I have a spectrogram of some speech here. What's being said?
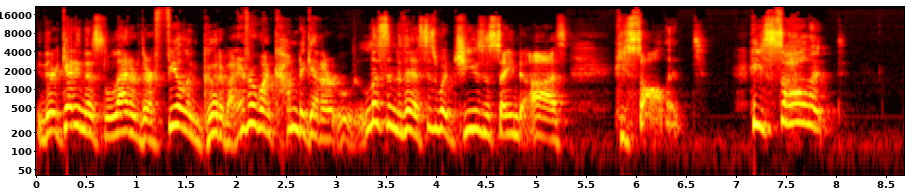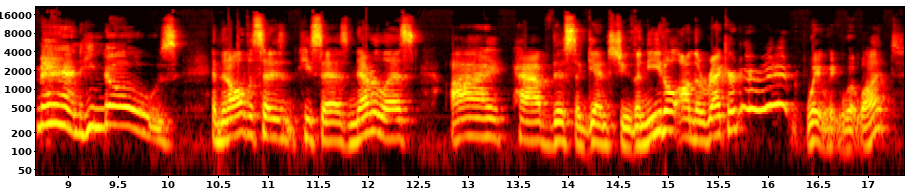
they're getting this letter, they're feeling good about it. Everyone come together. Listen to this. This is what Jesus is saying to us. He saw it. He saw it. Man, he knows. And then all of a sudden, he says, Nevertheless, I have this against you. The needle on the record. Wait, wait, what?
